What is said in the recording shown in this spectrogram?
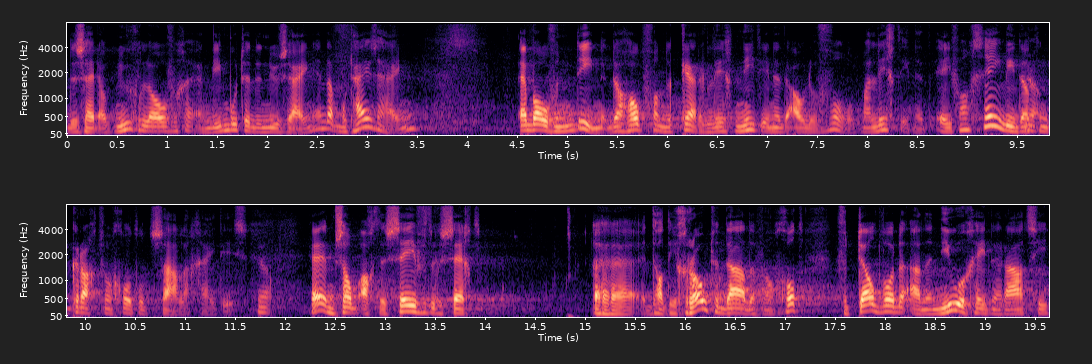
er zijn ook nu gelovigen en die moeten er nu zijn. En dat moet hij zijn. En bovendien, de hoop van de kerk ligt niet in het oude volk, maar ligt in het evangelie dat een kracht van God tot zaligheid is. Ja. in Psalm 78 zegt uh, dat die grote daden van God verteld worden aan een nieuwe generatie,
